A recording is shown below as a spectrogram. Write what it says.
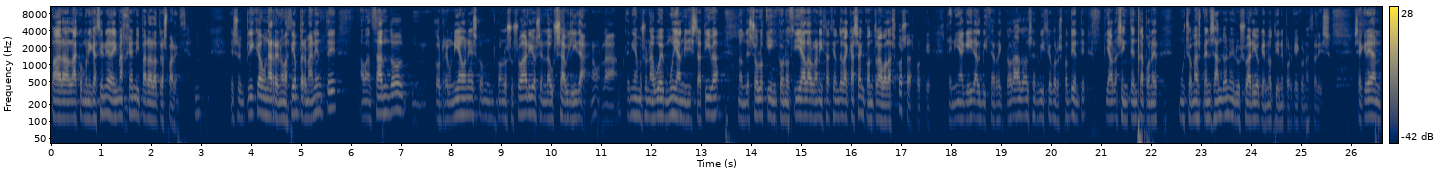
para la comunicación y la imagen y para la transparencia. Eso implica una renovación permanente, avanzando mm, con reuniones con, los usuarios en la usabilidad. teníamos una web muy administrativa donde solo quien conocía la organización de la casa encontraba las cosas, porque tenía que ir al vicerrectorado, al servicio correspondiente, y ahora se intenta poner mucho más pensando en el usuario que no tiene por qué conocer eso. Se crean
